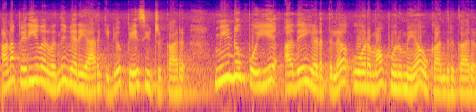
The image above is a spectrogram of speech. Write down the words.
ஆனால் பெரியவர் வந்து வேறு யாருக்கிட்டேயோ பேசிகிட்டு இருக்காரு மீண்டும் போய் அதே இடத்துல ஓரமாக பொறுமையாக உட்காந்துருக்காரு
